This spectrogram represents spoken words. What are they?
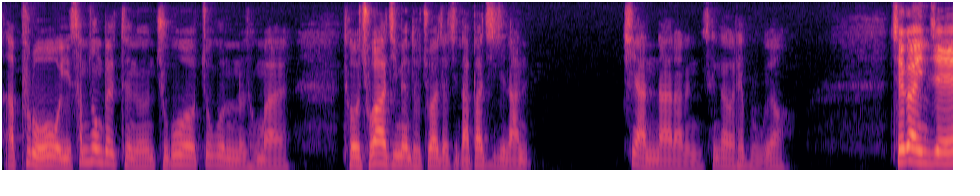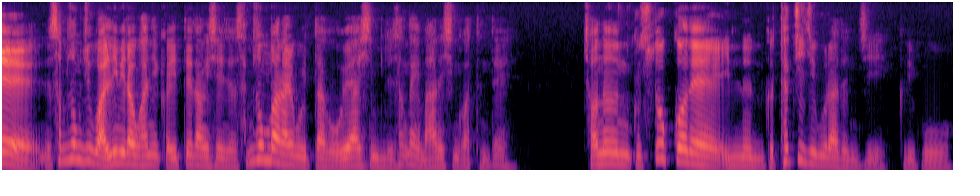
앞으로 이 삼성벨트는 주거 쪽으로는 정말 더 좋아지면 더 좋아졌지 나빠지진 않지 않나라는 생각을 해보고요. 제가 이제 삼성지구 알림이라고 하니까 이때 당시에 이제 삼성만 알고 있다고 오해하시는 분들이 상당히 많으신 것 같은데 저는 그 수도권에 있는 그 택지지구라든지 그리고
